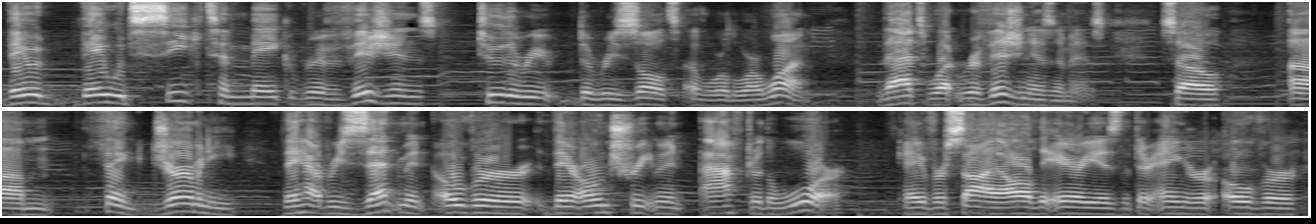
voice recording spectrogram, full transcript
they would they would seek to make revisions to the re, the results of World War One. That's what revisionism is. So um, think Germany. They have resentment over their own treatment after the war. Okay, Versailles, all the areas that their anger over,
